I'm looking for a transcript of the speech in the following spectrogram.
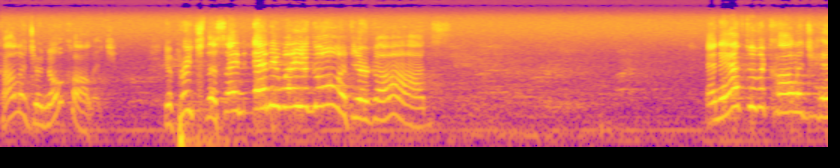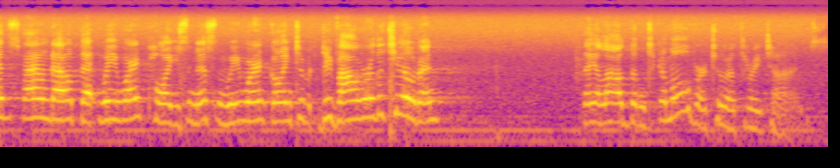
College or no college. You preach the same anywhere you go with your gods. And after the college heads found out that we weren't poisonous and we weren't going to devour the children, they allowed them to come over two or three times.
